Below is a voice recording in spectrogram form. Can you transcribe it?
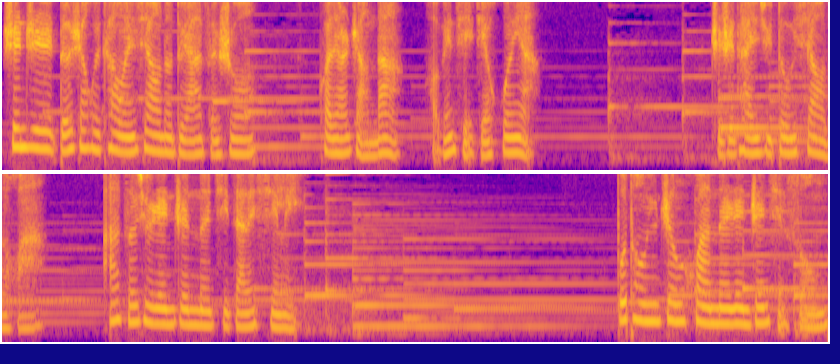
甚至德善会开玩笑地对阿泽说：“快点长大，好跟姐结婚呀。”只是他一句逗笑的话，阿泽却认真的记在了心里。不同于甄嬛的认真且怂，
